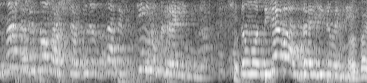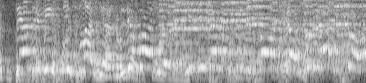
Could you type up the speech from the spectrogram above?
Наша Житомирщина буде знати всій Україні. Тому для вас, дорогі друзі, театр пісні Слав'я з любов'ю і Віталія Станіславовича Журавського!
